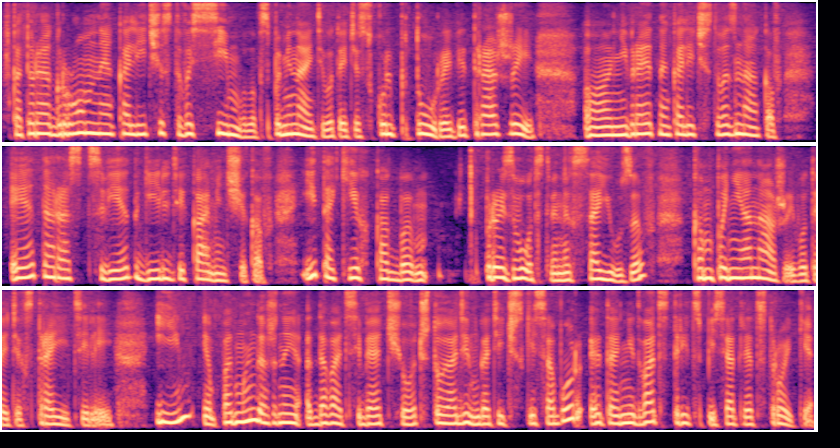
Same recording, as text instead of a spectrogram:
в которой огромное количество символов. Вспоминайте вот эти скульптуры, витражи, э, невероятное количество знаков. Это расцвет гильдии каменщиков и таких как бы производственных союзов, компаньонажей вот этих строителей. И мы должны отдавать себе отчет, что один готический собор — это не 20, 30, 50 лет стройки.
